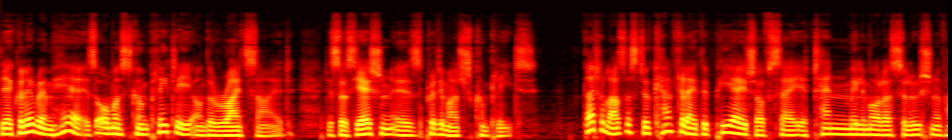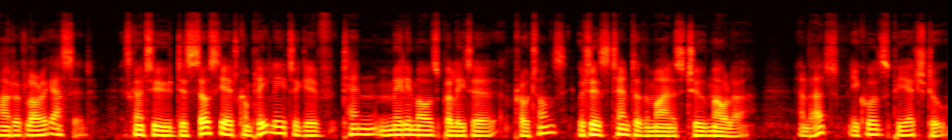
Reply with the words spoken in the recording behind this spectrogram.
The equilibrium here is almost completely on the right side. Dissociation is pretty much complete. That allows us to calculate the pH of, say, a 10 millimolar solution of hydrochloric acid. It's going to dissociate completely to give 10 millimoles per liter protons, which is 10 to the minus 2 molar, and that equals pH 2.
